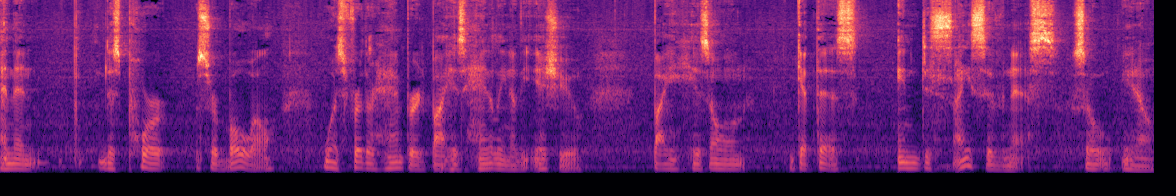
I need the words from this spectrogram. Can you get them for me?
And then this poor Sir Bowell was further hampered by his handling of the issue, by his own, get this, indecisiveness. So, you know,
